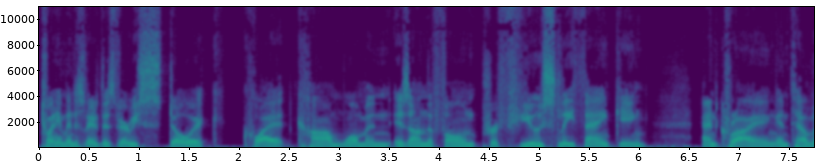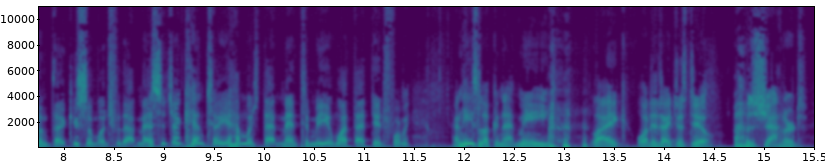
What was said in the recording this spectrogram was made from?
Twenty minutes later, this very stoic, quiet, calm woman is on the phone profusely thanking and crying and telling him, Thank you so much for that message. I can't tell you how much that meant to me and what that did for me. And he's looking at me like, What did I just do? I was shattered.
